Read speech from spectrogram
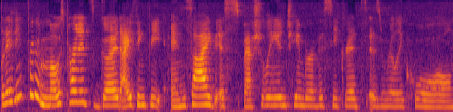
but I think for the most part, it's good. I think the inside, especially in Chamber of the Secrets, is really cool.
